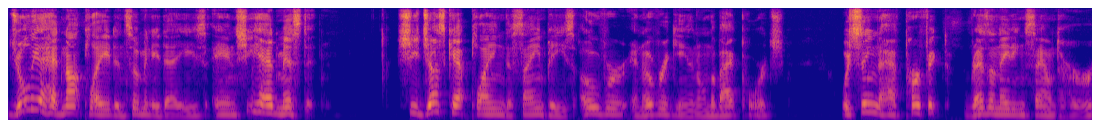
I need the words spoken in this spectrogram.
Julia had not played in so many days, and she had missed it. She just kept playing the same piece over and over again on the back porch, which seemed to have perfect resonating sound to her,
